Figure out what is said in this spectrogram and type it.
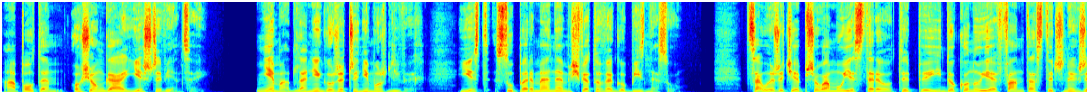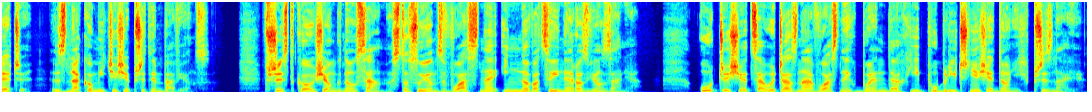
a potem osiąga jeszcze więcej. Nie ma dla niego rzeczy niemożliwych. Jest supermenem światowego biznesu. Całe życie przełamuje stereotypy i dokonuje fantastycznych rzeczy, znakomicie się przy tym bawiąc. Wszystko osiągnął sam, stosując własne innowacyjne rozwiązania. Uczy się cały czas na własnych błędach i publicznie się do nich przyznaje.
